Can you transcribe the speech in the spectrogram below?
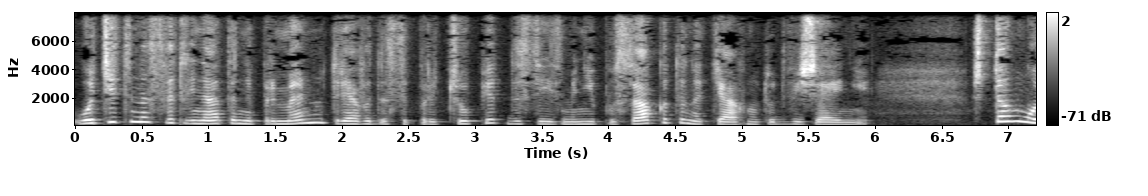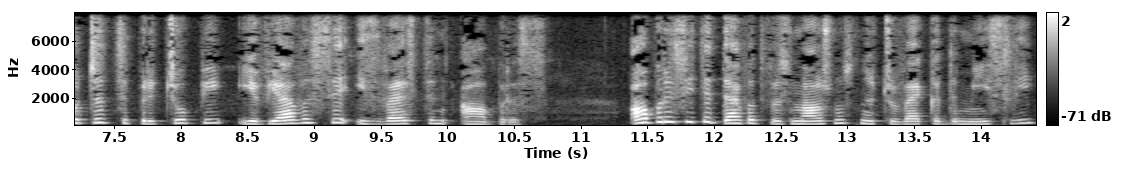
лъчите на светлината непременно трябва да се пречупят, да се измени посоката на тяхното движение. Щом лъчът се пречупи, явява се известен образ. Образите дават възможност на човека да мисли,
